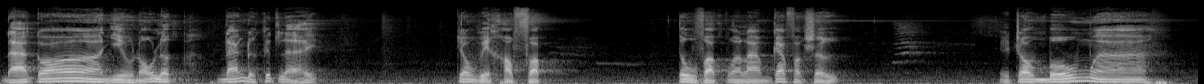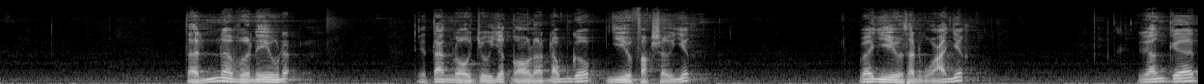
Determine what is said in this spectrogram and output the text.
Đã có nhiều nỗ lực đáng được khích lệ trong việc học Phật tu Phật và làm các Phật sự. Thì trong bốn à, tỉnh à, vừa nêu đó thì tăng đồ chùa giác ngộ là đóng góp nhiều phật sự nhất với nhiều thành quả nhất gắn kết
